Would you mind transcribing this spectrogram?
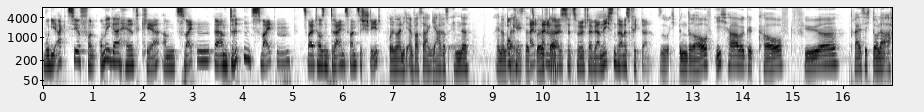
wo die Aktie von Omega Healthcare am, äh, am 3.2.2023 steht. Wollen wir nicht einfach sagen Jahresende? 31.12. Okay, 31.12. Wer am nächsten dran ist, kriegt eine. So, ich bin drauf. Ich habe gekauft für 30,48 Dollar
